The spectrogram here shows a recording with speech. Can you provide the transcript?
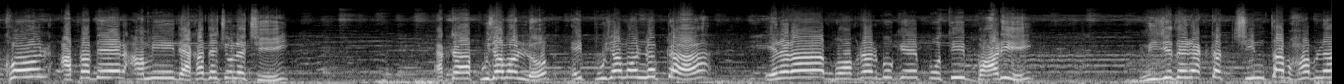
এখন আপনাদের আমি দেখাতে চলেছি একটা পূজা মণ্ডপ। এই পূজা মণ্ডপটা এনারা মগরার বুকে প্রতি বাড়ি নিজেদের একটা চিন্তা ভাবনা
